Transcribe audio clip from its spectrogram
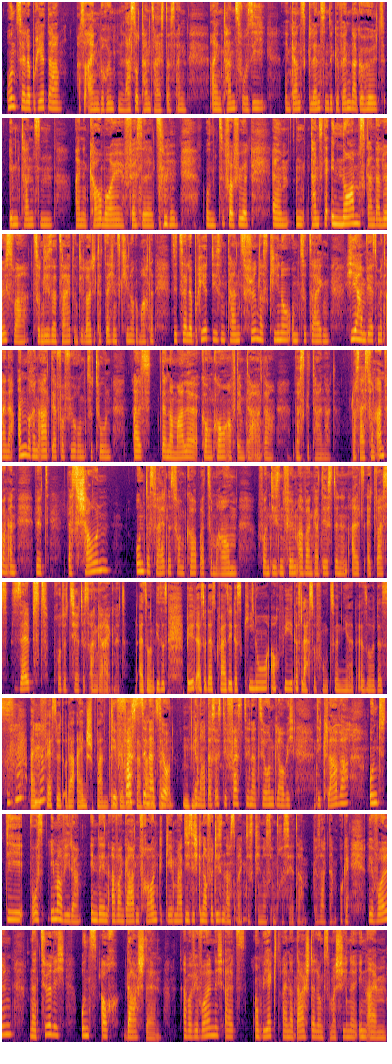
und zelebriert da also einen berühmten Lasso-Tanz heißt das, ein, ein Tanz, wo sie in ganz glänzende Gewänder gehüllt im Tanzen einen Cowboy fesselt und verführt. Ähm, ein Tanz, der enorm skandalös war zu dieser Zeit und die Leute tatsächlich ins Kino gebracht hat. Sie zelebriert diesen Tanz für das Kino, um zu zeigen, hier haben wir es mit einer anderen Art der Verführung zu tun, als der normale Concon auf dem Theater das getan hat. Das heißt, von Anfang an wird das Schauen und das Verhältnis vom Körper zum Raum von diesen Filmavantgardistinnen als etwas Selbstproduziertes angeeignet. Also dieses Bild, also dass quasi das Kino auch wie das Lasso funktioniert, also das mhm, einen mhm. fesselt oder einspannt. Die Faszination, mhm. genau, das ist die Faszination, glaube ich, die klar war und die, wo es immer wieder in den Avantgarden Frauen gegeben hat, die sich genau für diesen Aspekt des Kinos interessiert haben, gesagt haben, okay, wir wollen natürlich uns auch darstellen, aber wir wollen nicht als Objekt einer Darstellungsmaschine in einem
